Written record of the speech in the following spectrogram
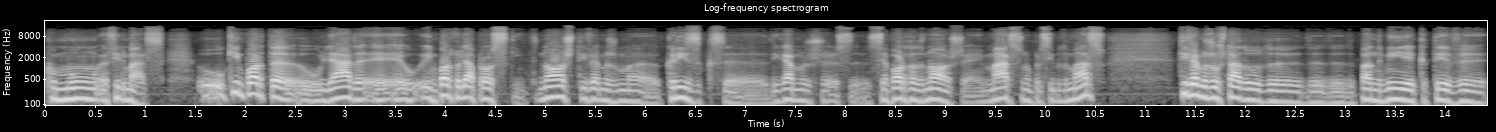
comum afirmar-se. O que importa olhar, é, é, importa olhar para o seguinte, nós tivemos uma crise que, se, digamos, se, se aborda de nós em março, no princípio de março, Tivemos um estado de, de, de, pandemia que teve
